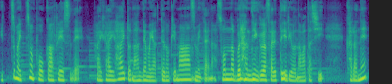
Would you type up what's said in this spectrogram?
いっつもいっつもポーカーフェイスではいはいはいと何でもやってのけますみたいなそんなブランディングがされているような私からね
